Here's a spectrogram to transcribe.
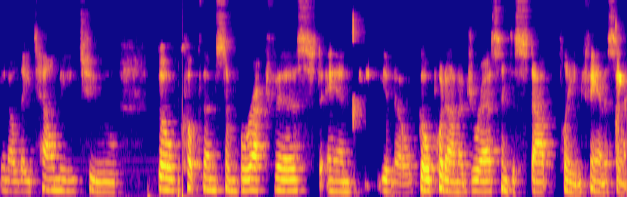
you know they tell me to go cook them some breakfast and you know go put on a dress and to stop playing fantasy.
